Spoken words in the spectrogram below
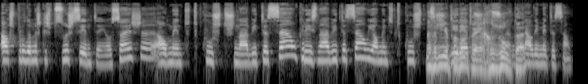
aos problemas que as pessoas sentem, ou seja, aumento de custos na habitação, crise na habitação e aumento de custos Mas a minha pergunta é, resulta? na alimentação.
